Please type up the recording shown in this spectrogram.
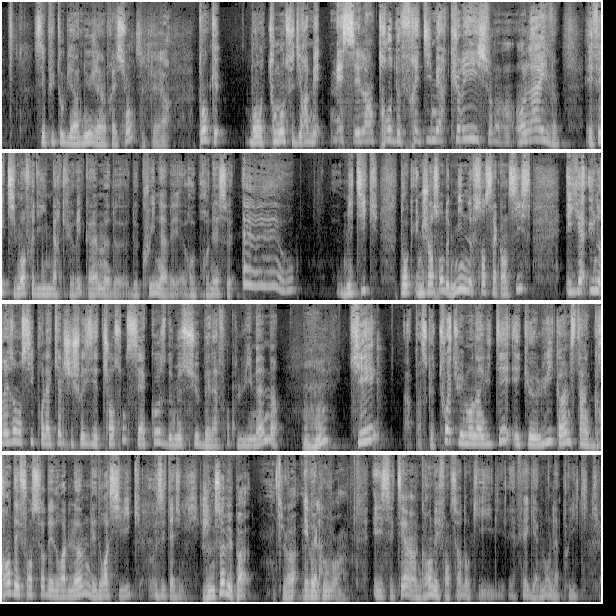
c'est plutôt bienvenu, j'ai l'impression. C'est clair. Donc, bon, tout le monde se dira, mais, mais c'est l'intro de Freddie Mercury sur, en, en live. Effectivement, Freddie Mercury, quand même, de, de Queen, avait reprenait ce Eh oh mythique. Donc, une chanson de 1956. Et il y a une raison aussi pour laquelle j'ai choisi cette chanson, c'est à cause de Monsieur Belafonte lui-même, qui est ah, parce que toi, tu es mon invité et que lui, quand même, c'est un grand défenseur des droits de l'homme, des droits civiques aux États-Unis. Je ne savais pas, tu vois, Et je voilà. découvre. Et c'était un grand défenseur, donc il, il a fait également de la politique.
